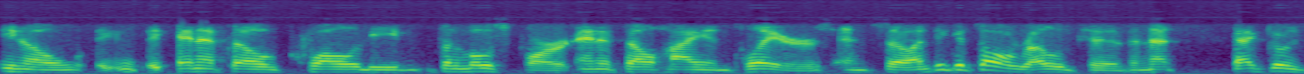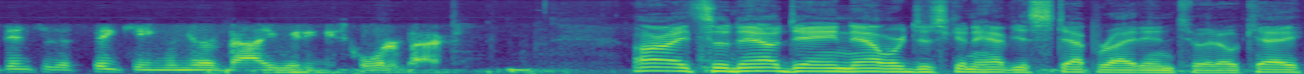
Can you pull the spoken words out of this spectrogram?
you know, NFL quality for the most part, NFL high end players. And so I think it's all relative. And that, that goes into the thinking when you're evaluating these quarterbacks. All right, so now, Dane, now we're just going to have you step right into it, okay?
